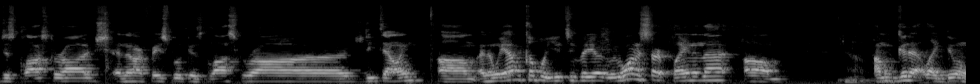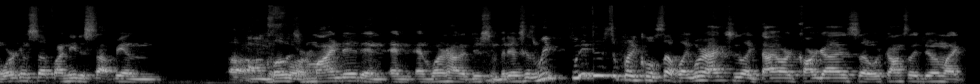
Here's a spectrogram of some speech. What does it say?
just Gloss Garage, and then our Facebook is Gloss Garage Detailing. Um, and then we have a couple YouTube videos. We want to start playing in that. Um, I'm good at like doing work and stuff. I need to stop being uh, On the floor. closed-minded and, and and learn how to do some videos because we we do some pretty cool stuff. Like we're actually like diehard car guys, so we're constantly doing like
